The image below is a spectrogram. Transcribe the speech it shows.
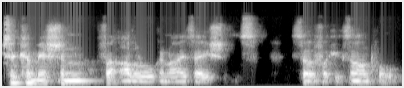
to commission for other organizations. So for example,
